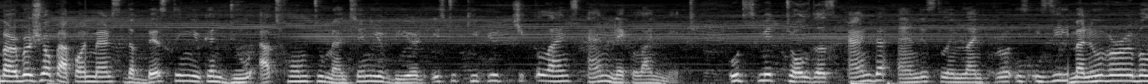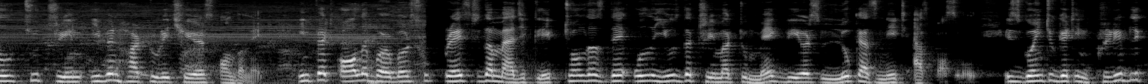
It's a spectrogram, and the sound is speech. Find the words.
barbershop appointments, the best thing you can do at home to maintain your beard is to keep your cheek lines and neckline neat. Woodsmith told us and the Andis Slimline Pro is easily maneuverable to trim even hard to reach hairs on the neck. In fact, all the barbers who praised the magic clip told us they will use the trimmer to make beards look as neat as possible. It's going to get incredibly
